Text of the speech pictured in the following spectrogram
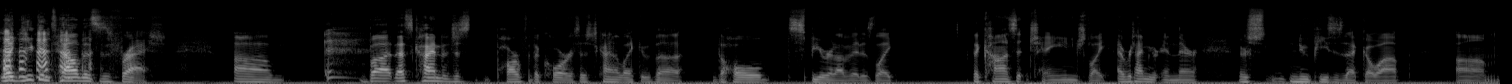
like you can tell this is fresh um but that's kind of just par for the course it's kind of like the the whole spirit of it is like the constant change like every time you're in there there's new pieces that go up um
